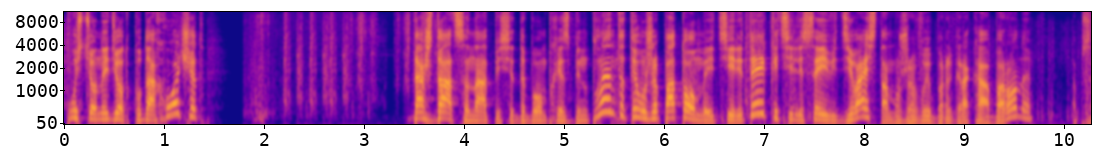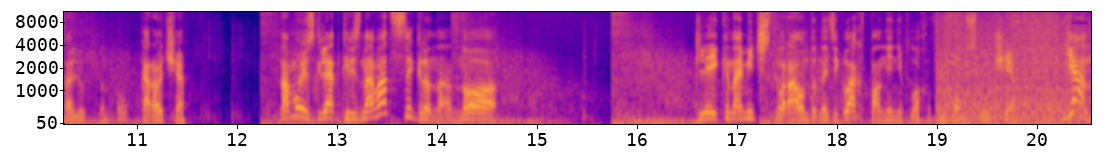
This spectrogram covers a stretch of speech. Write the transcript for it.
пусть он идет куда хочет. Дождаться надписи The Bomb has been planted, и уже потом идти ретейкать или сейвить девайс. Там уже выбор игрока обороны. Абсолютно. Ну, короче... На мой взгляд, грязновато сыграно, но для экономического раунда на диглах вполне неплохо в любом случае. Ян!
